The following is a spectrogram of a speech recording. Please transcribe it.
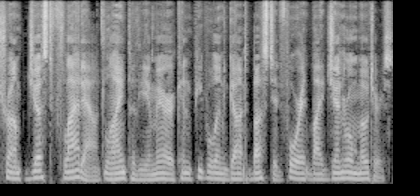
Trump just flat out lied to the American people and got busted for it by General Motors.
